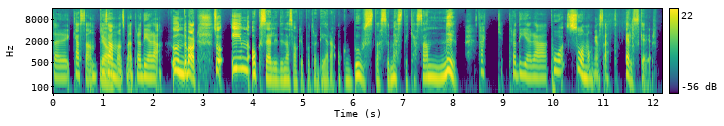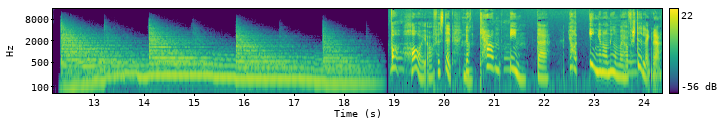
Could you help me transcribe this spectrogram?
Ja. tillsammans med Tradera. Underbart! Så in och sälj dina saker på Tradera och boosta semesterkassan nu. Tack Tradera på så många sätt. Älskar er! Vad har jag för stil? Jag kan inte... Jag har ingen aning om vad jag har för stil längre.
